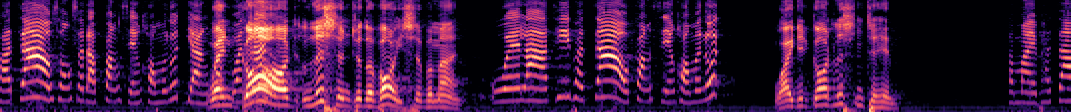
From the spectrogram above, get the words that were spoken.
พระเจ้าทรงสดับฟังเสียงของมนุษย์อย่างกับ when วันนั้น God listened to the voice of a man. เวลาที่พระเจ้าฟังเสียงของมนุษย์ Why did God listen to him? ทำไมพระเจ้า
